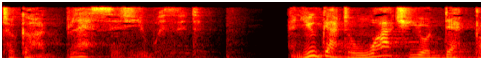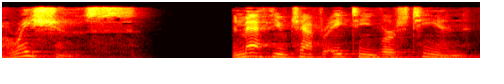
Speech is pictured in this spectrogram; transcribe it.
till God blesses you with it. And you've got to watch your declarations. In Matthew chapter 18, verse 10,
